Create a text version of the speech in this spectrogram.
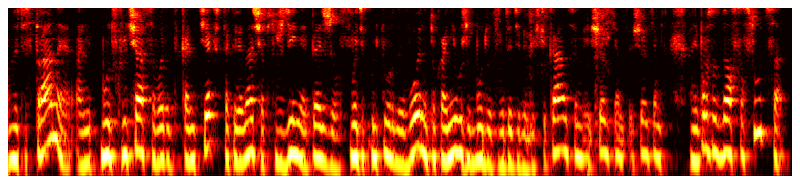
вот эти страны, они будут включаться в этот контекст, так или иначе, обсуждение, опять же, в эти культурные войны, только они уже будут вот этими мексиканцами, еще кем-то, еще кем-то. Они просто туда всосутся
